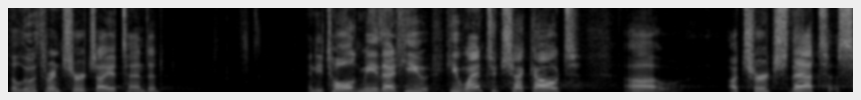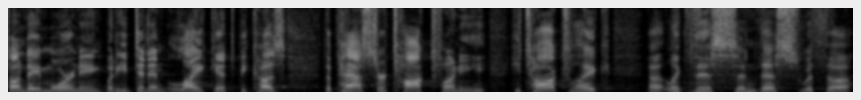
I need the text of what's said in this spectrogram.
the Lutheran church I attended. And he told me that he, he went to check out uh, a church that Sunday morning, but he didn't like it because the pastor talked funny. He, he talked like, uh, like this and this with a,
